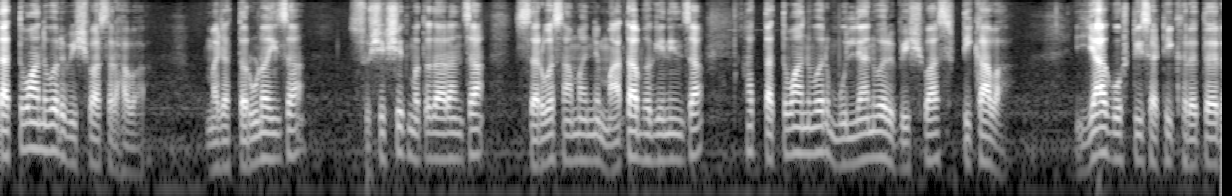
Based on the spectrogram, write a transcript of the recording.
तत्वांवर विश्वास राहावा. माझ्या तरुणाईचा सुशिक्षित मतदारांचा सर्वसामान्य माता भगिनींचा हा तत्वांवर मूल्यांवर विश्वास टिकावा. या गोष्टीसाठी खरं तर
